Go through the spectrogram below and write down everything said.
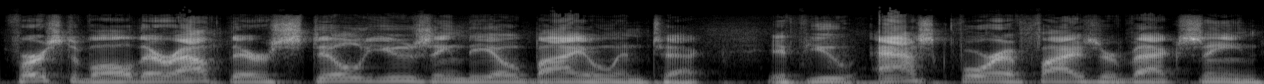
First of all, they're out there still using the BioNTech. If you ask for a Pfizer vaccine,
